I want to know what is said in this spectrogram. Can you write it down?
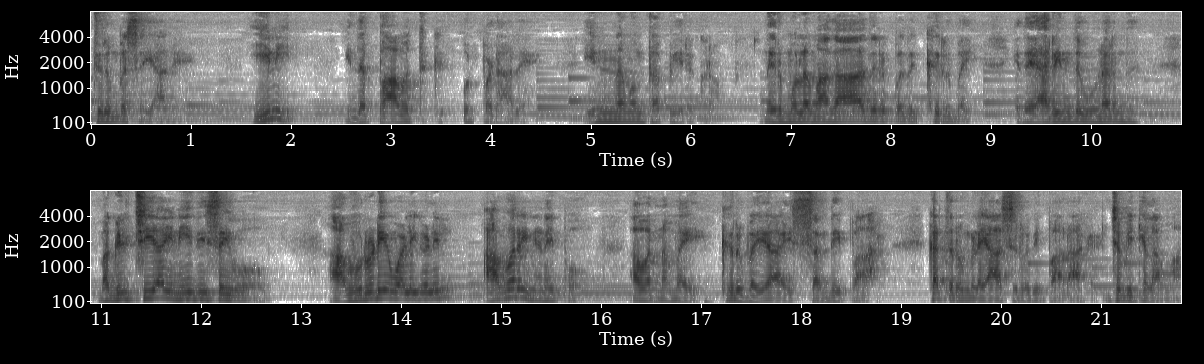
திரும்ப செய்யாதே. இனி இந்த பாவத்துக்கு உட்படாதே. இன்னமும் தப்பி இருக்கிறோம் நிர்மூலமாகாதிருப்பது கிருபை. இதை அறிந்து உணர்ந்து மகிழ்ச்சியாய் நீதி செய்வோம். அவருடைய வழிகளில் அவரை நினைப்போம். அவர் நம்மை கிருபையாய் சந்திப்பார். கர்த்தர் உங்களை ஆசிர்வதிப்பாராக. ஜெபிக்கலாமா?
